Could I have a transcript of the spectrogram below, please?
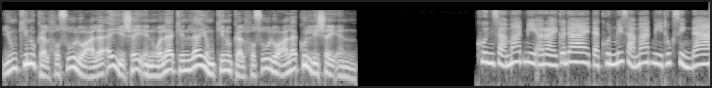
يمكنك الحصول على أي شيء ولكن لا يمكنك الحصول على كل شيء. คุณสามารถมีอะไรก็ได้ แต่คุณไม่สามารถมีทุกสิ่งได้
